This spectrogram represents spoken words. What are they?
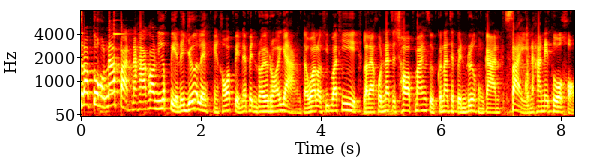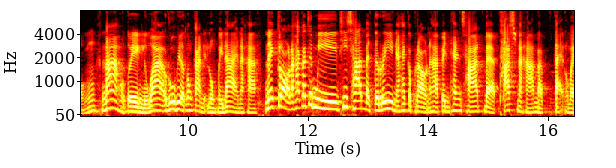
สำหรับตัวของหน้าปัดนะคะก็อนนี้ก็เปลี่ยนได้เยอะเลย เห็นเขาว่าเปลี่ยนได้เป็นร้อยร้อยๆอย่าง แต่ว่าเราคิดว่าที่หลายๆคนน่าจะชอบมากที่สุดก็น่าจะเป็นเรื่องของการใส่นะคะในตัวของหน้าของตัวเองหรือว่ารูปที่เราต้องการเนี่ยลงไปได้นะคะ ในกล่องนะคะก็จะมีที่ชาร์จแบตเตอรี่เนี่ยให้กับเรานะคะเป็นแท่นชาร์จแบบทัชนะคะแบบแตะลงไป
